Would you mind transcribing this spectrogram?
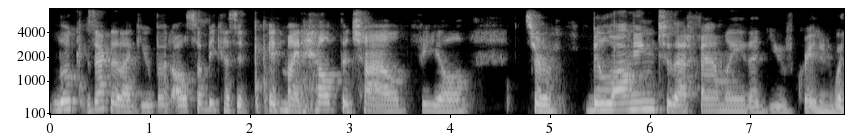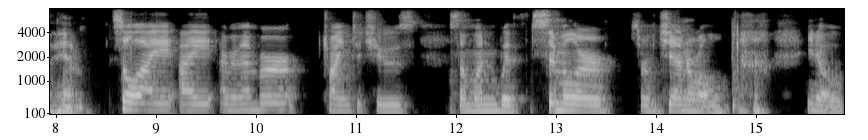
look exactly like you but also because it it might help the child feel sort of belonging to that family that you've created with him. So i i, I remember trying to choose someone with similar sort of general, you know,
